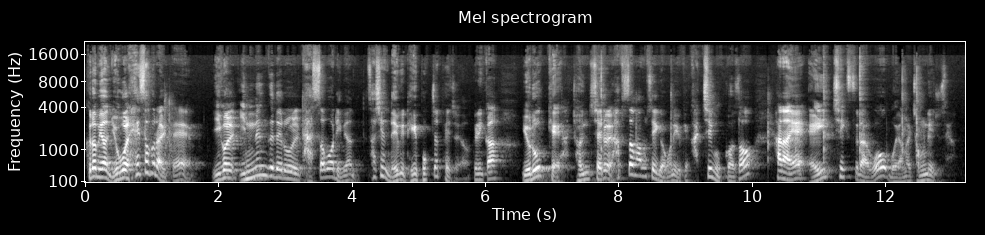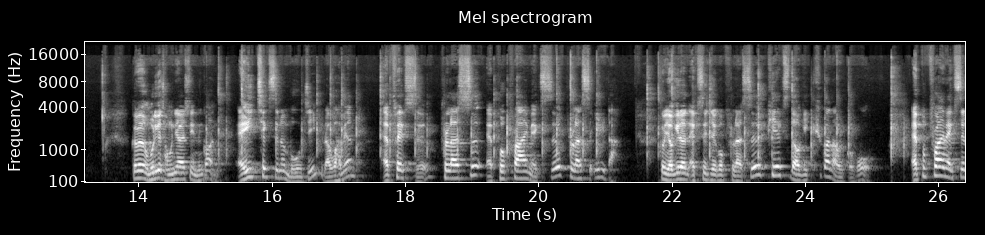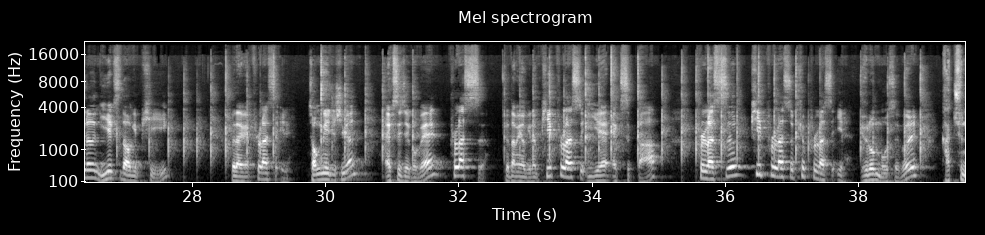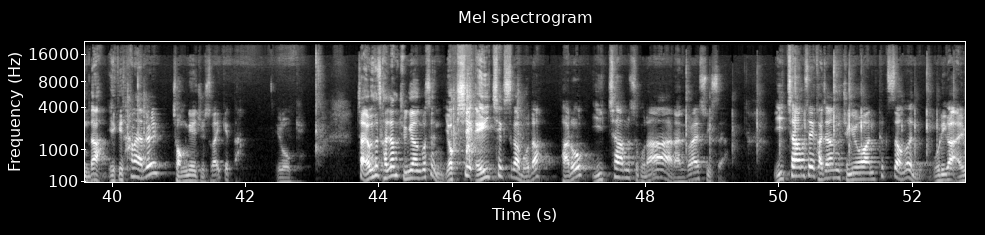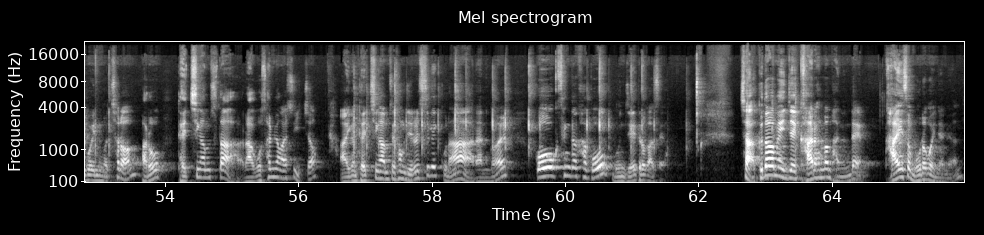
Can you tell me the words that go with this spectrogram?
그러면 이걸 해석을 할때 이걸 있는 그대로를 다 써버리면 사실 내용이 되게 복잡해져요. 그러니까 이렇게 전체를 합성함수의 경우는 이렇게 같이 묶어서 하나의 hx라고 모양을 정리해 주세요. 그러면 우리가 정리할 수 있는 건 hx는 뭐지? 라고 하면 fx 플러스 f 프라임 x 플러스 1이다. 그럼 여기는 x제곱 플러스 px 더하기 q가 나올 거고 f 프라임 x는 2x 더하기 p 그 다음에 플러스 1 정리해 주시면 x제곱에 플러스 그 다음에 여기는 p 플러스 2의 x값 플러스 p 플러스 q 플러스 1 이런 모습을 갖춘다. 이렇게 하나를 정리해 줄 수가 있겠다. 이렇게. 자 여기서 가장 중요한 것은 역시 hx가 뭐다? 바로 2차 함수구나 라는 걸 알 수 있어요. 2차 함수의 가장 중요한 특성은 우리가 알고 있는 것처럼 바로 대칭함수다 라고 설명할 수 있죠? 아 이건 대칭함수의 성질을 쓰겠구나 라는 걸 꼭 생각하고 문제에 들어가세요 자 그 다음에 이제 가를 한번 봤는데 가에서 뭐라고 했냐면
